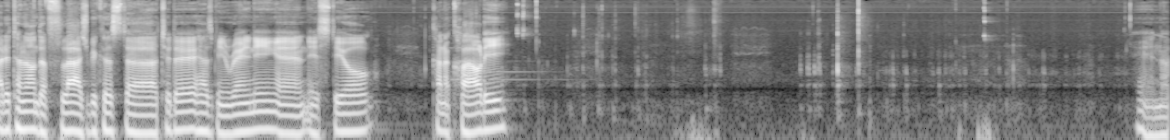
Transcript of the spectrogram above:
I did turn on the flash because the, uh, today has been raining and it's still kind of cloudy. and I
